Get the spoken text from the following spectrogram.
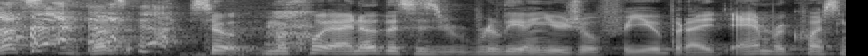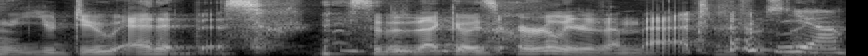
Let's let's. So McCoy, I know this is really unusual for you, but I am requesting that you do edit this so that that goes earlier than that. yeah.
